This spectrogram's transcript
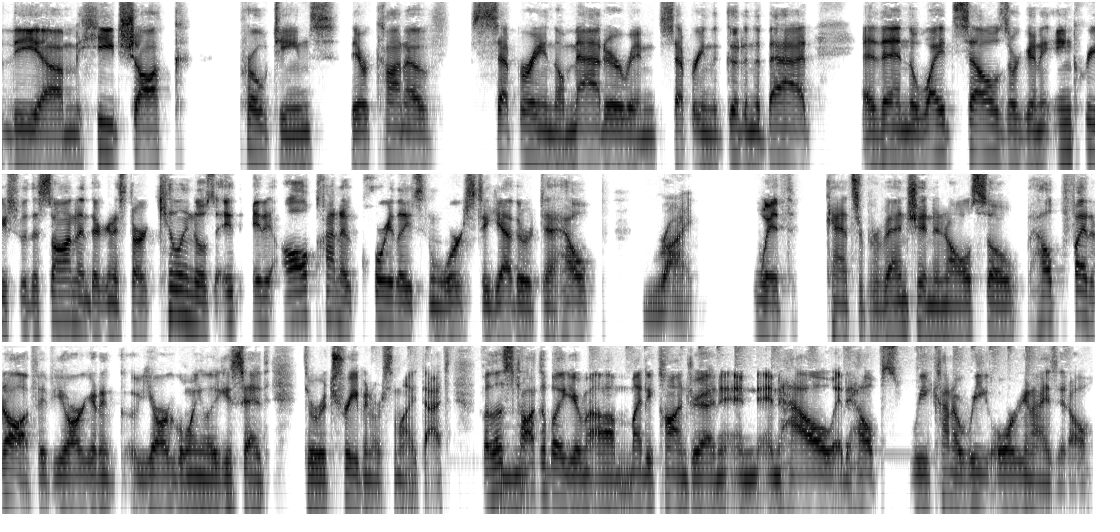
the um, heat shock proteins, they're kind of separating the matter and separating the good and the bad. And then the white cells are going to increase with the sun and they're going to start killing those. It, it all kind of correlates and works together to help right with cancer prevention and also help fight it off if you are going to you are going like you said through a treatment or something like that but let's mm-hmm. talk about your uh, mitochondria and, and and how it helps we kind of reorganize it all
